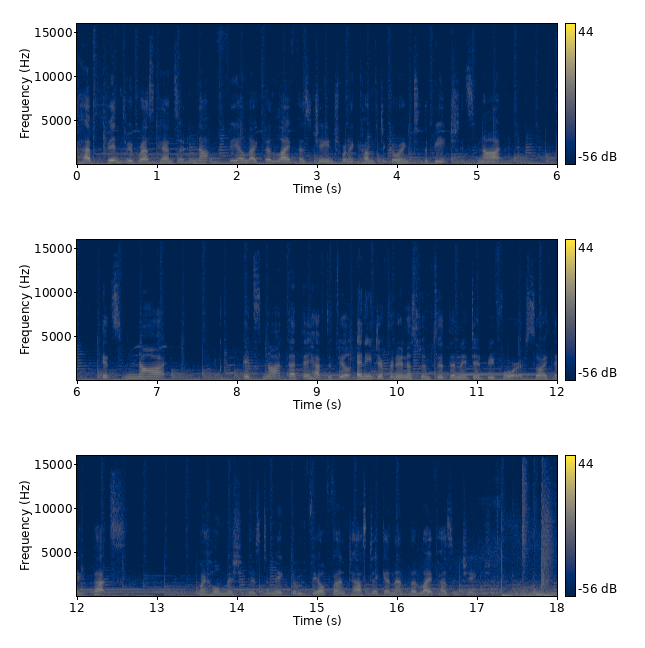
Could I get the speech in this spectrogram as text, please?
have been through breast cancer not feel like their life has changed when it comes to going to the beach. It's not, it's not it's not that they have to feel any different in a swimsuit than they did before. So I think that's my whole mission is to make them feel fantastic and that the life hasn't changed.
